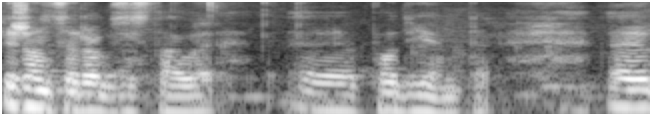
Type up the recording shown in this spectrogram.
bieżący rok zostały podjęte. E,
